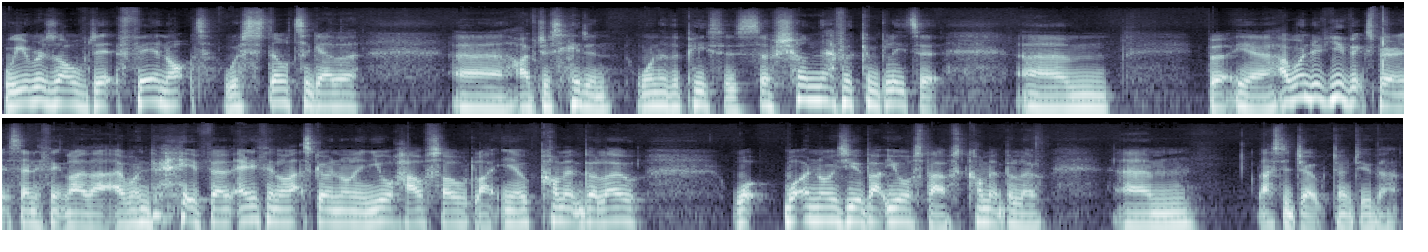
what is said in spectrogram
we resolved it. Fear not, we're still together. Uh, I've just hidden one of the pieces, so she'll never complete it. Um, but yeah, I wonder if you've experienced anything like that. I wonder if um, anything like that's going on in your household. Like you know, comment below. What what annoys you about your spouse? Comment below. Um, that's a joke. Don't do that.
